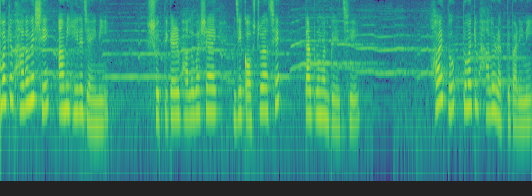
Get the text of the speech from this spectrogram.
তোমাকে ভালোবেসে আমি হেরে যাইনি। সত্যিকারের ভালোবাসায় যে কষ্ট আছে, তার প্রমাণ পেয়েছি। হয়তো তোমাকে ভালো রাখতে পারিনি,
